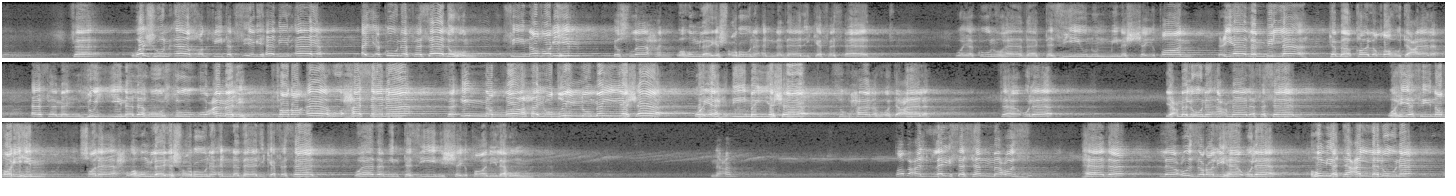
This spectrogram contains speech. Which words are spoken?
فوجه آخر في تفسير هذه الآية أن يكون فسادهم في نظرهم إصلاحا وهم لا يشعرون أن ذلك فساد. ويكون هذا تزيين من الشيطان عياذا بالله كما قال الله تعالى أفمن زين له سوء عمله فرآه حسنا فإن الله يضل من يشاء ويهدي من يشاء سبحانه وتعالى فهؤلاء يعملون أعمال فساد وهي في نظرهم صلاح وهم لا يشعرون أن ذلك فساد وهذا من تزيين الشيطان لهم. نعم. طبعا ليس ثم عذر. هذا لا عذر لهؤلاء. هم يتعللون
